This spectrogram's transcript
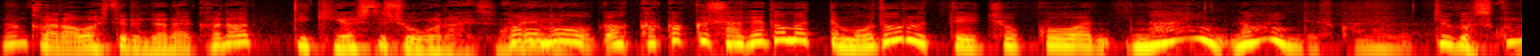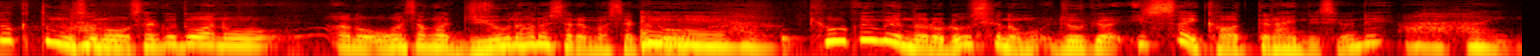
なんか表してるんじゃないかなって気がしてしょうがないですね。これもう価格下げ止まって戻るっていう兆候はない、ないんですかね？っていうか少なくともその、はい、先ほどあの、あの、大江さんが需要の話されましたけど、えーはい、供給面でのロシアの状況は一切変わってないんですよね。あはい。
